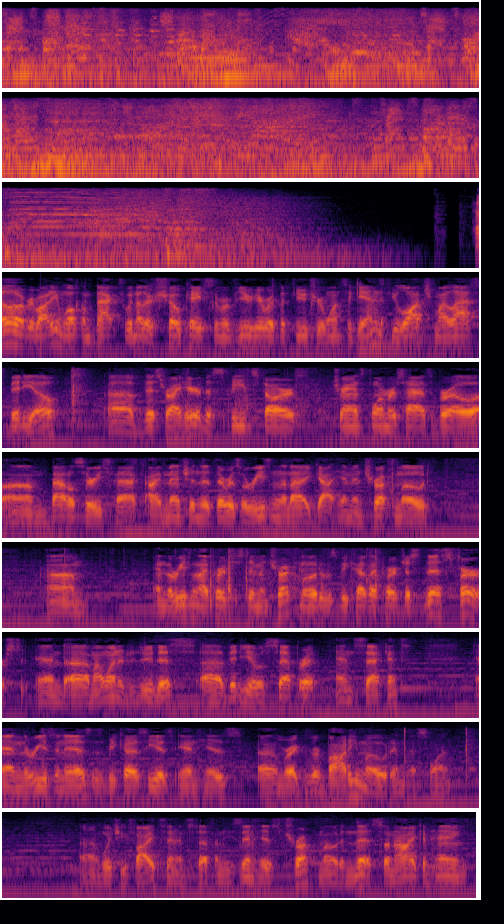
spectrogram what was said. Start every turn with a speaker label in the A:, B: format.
A: Transformers. Transformers. Hello everybody and welcome back to another showcase and review here with the future once again. If you watched my last video of this right here, the Speed Stars Transformers Hasbro um, Battle Series pack, I mentioned that there was a reason that I got him in truck mode. Um, and the reason I purchased him in truck mode was because I purchased this first, and um, I wanted to do this uh, video separate and second. And the reason is, is because he is in his um, regular body mode in this one um, which he fights in and stuff, and he's in his truck mode in this. So now I can hang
